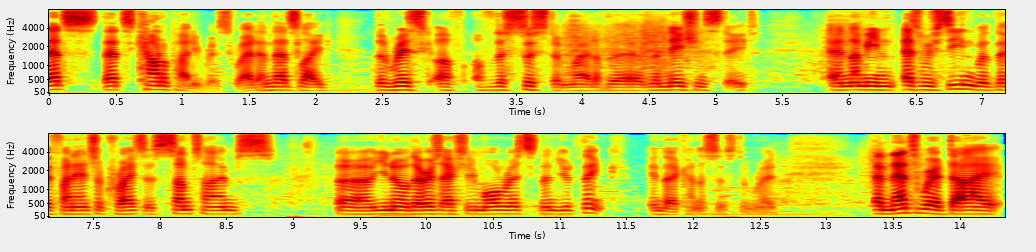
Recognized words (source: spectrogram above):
that's, that's counterparty risk, right? And that's like the risk of, of the system, right? Of the, the nation state. And I mean, as we've seen with the financial crisis, sometimes, uh, you know, there is actually more risk than you'd think in that kind of system, right? And that's where DAI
